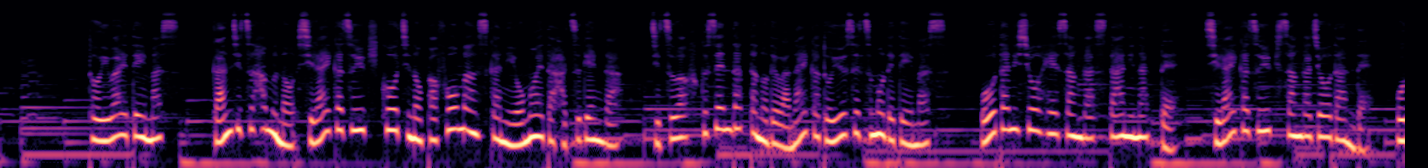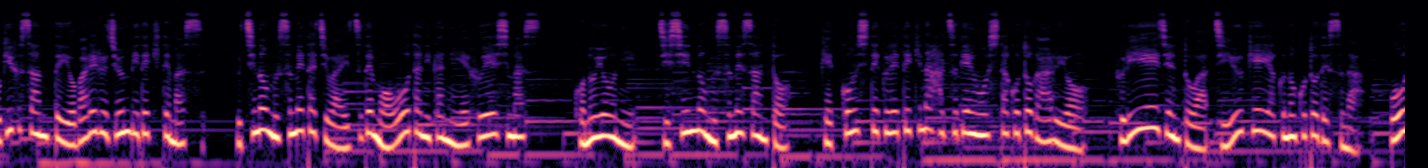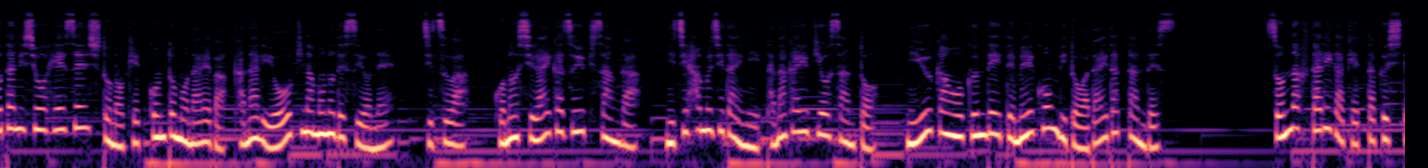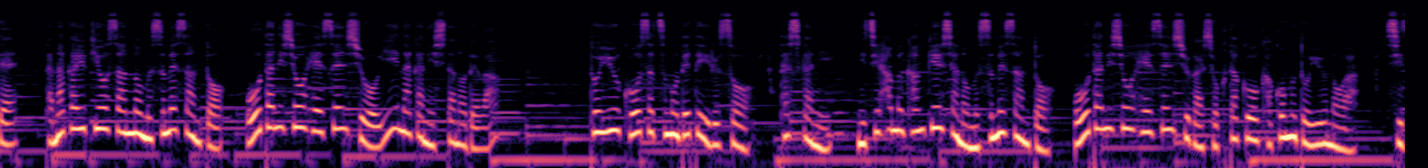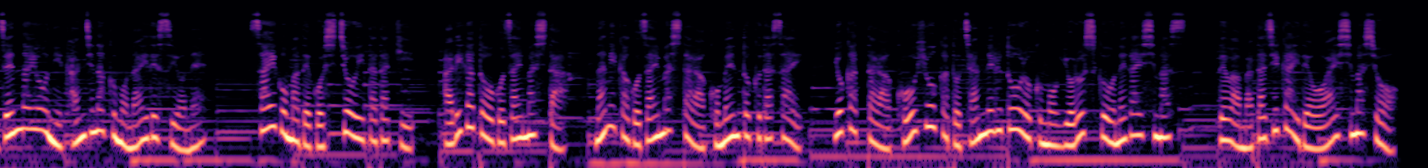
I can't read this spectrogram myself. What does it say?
と言われています。元日ハムの白井和幸コーチのパフォーマンスかに思えた発言が実は伏線だったのではないかという説も出ています。大谷翔平さんがスターになって、白井和幸さんが冗談で、おぎふさんって呼ばれる準備できてます。うちの娘たちはいつでも大谷かに FA します。このように、自身の娘さんと結婚してくれ的な発言をしたことがあるよう、フリーエージェントは自由契約のことですが、大谷翔平選手との結婚ともなればかなり大きなものですよね。実は、この白井和幸さんが日ハム時代に田中幸雄さんと二遊間を組んでいて名コンビと話題だったんです。そんな二人が結託して、田中幸雄さんの娘さんと大谷翔平選手をいい仲にしたのでは？という考察も出ているそう。確かに、日ハム関係者の娘さんと大谷翔平選手が食卓を囲むというのは自然なように感じなくもないですよね。最後までご視聴いただき、ありがとうございました。何かございましたらコメントください。よかったら高評価とチャンネル登録もよろしくお願いします。ではまた次回でお会いしましょう。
